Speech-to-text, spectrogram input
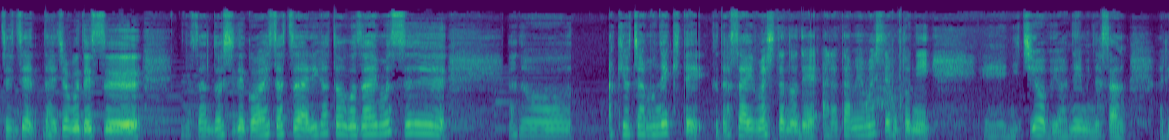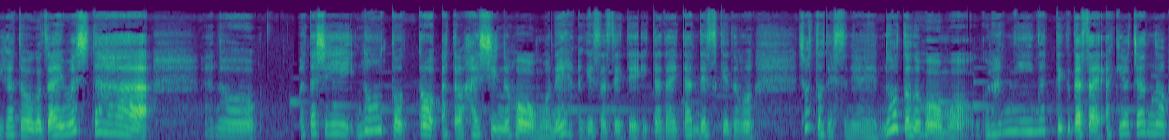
全然大丈夫です。皆さん同士でご挨拶ありがとうございます。あの、あきおちゃんもね、来てくださいましたので、改めまして本当に、えー、日曜日はね、皆さんありがとうございました。あの、私、ノートと、あと配信の方もね、上げさせていただいたんですけども、ちょっとですね、ノートの方もご覧になってください。あきおちゃんの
